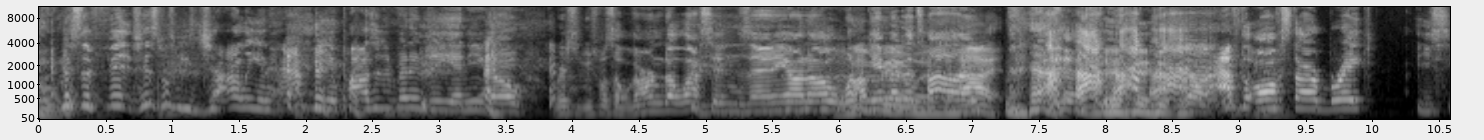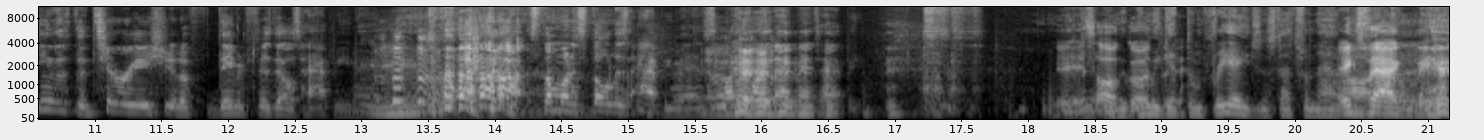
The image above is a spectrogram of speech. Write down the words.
post. Mr. Fitz, he's supposed to be jolly and happy and positive energy, and you know we're, we're supposed to learn the lessons, and you know one My game at a time. hot. Yo, after All Star break, you seen this deterioration of David Fizdale's happy man. Someone stole his happy man. Somebody find that man's happy. It's all we- good. When we get them free agents, that's when they have exactly. Yeah,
